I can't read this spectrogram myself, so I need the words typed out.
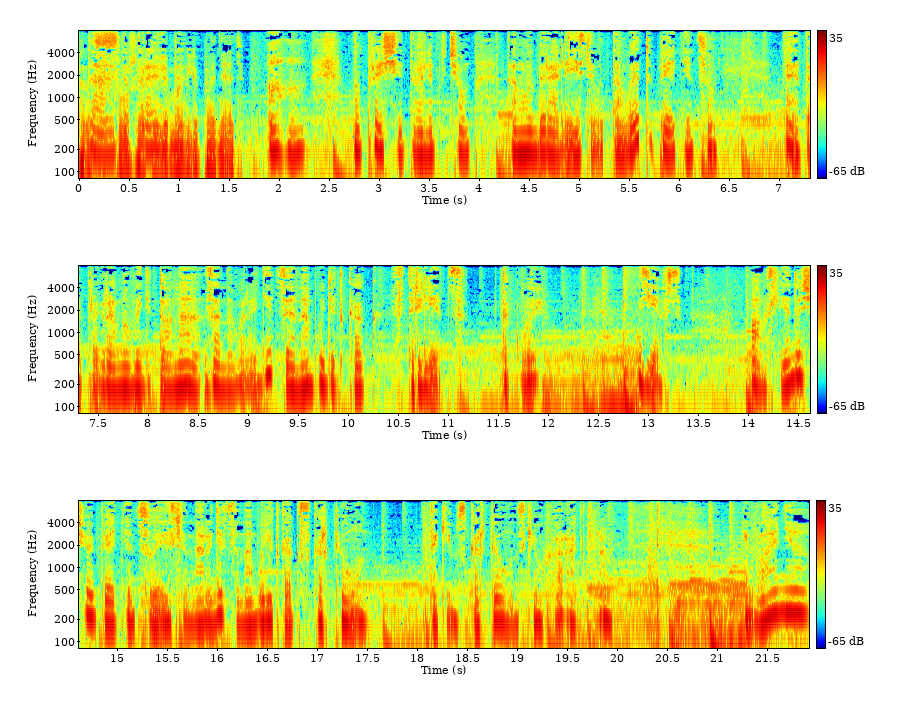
Да, слушатели это. могли понять. Ага. Мы просчитывали, причем там выбирали, если вот там в эту пятницу эта программа выйдет, то она заново родится, и она будет как стрелец, такой Зевс. А в следующую пятницу, если она родится, она будет как скорпион, таким скорпионским характером. И Ваня,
